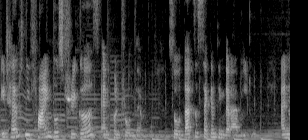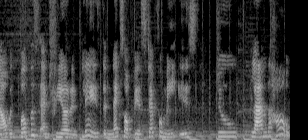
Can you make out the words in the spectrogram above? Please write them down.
It helps me find those triggers and control them. So that's the second thing that I will do. And now, with purpose and fear in place, the next obvious step for me is to plan the how.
